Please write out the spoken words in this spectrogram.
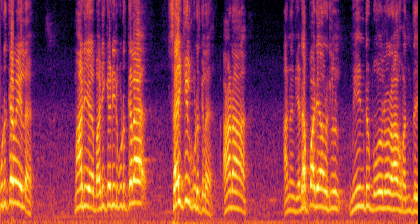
கொடுக்கவே இல்லை. மாடி மடிக்கடி கொடுக்கல. சைக்கிள் கொடுக்கல. ஆனால் அண்ணன் எடப்பாடி அவர்கள் மீண்டும் முதல்வராக வந்து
